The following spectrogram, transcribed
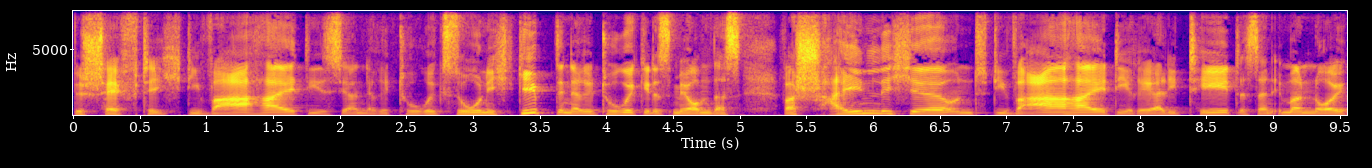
beschäftigt. Die Wahrheit, die es ja in der Rhetorik so nicht gibt. In der Rhetorik geht es mehr um das Wahrscheinliche und die Wahrheit, die Realität ist ein immer neu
